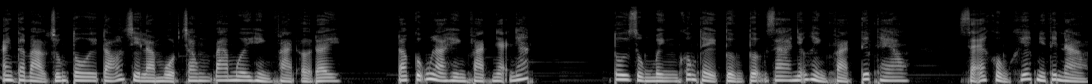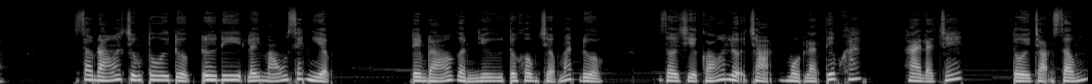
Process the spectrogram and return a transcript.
Anh ta bảo chúng tôi đó chỉ là một trong 30 hình phạt ở đây. Đó cũng là hình phạt nhẹ nhất. Tôi dùng mình không thể tưởng tượng ra những hình phạt tiếp theo sẽ khủng khiếp như thế nào. Sau đó chúng tôi được đưa đi lấy máu xét nghiệm. Đêm đó gần như tôi không chợp mắt được. Giờ chỉ có lựa chọn một là tiếp khách, hai là chết. Tôi chọn sống.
